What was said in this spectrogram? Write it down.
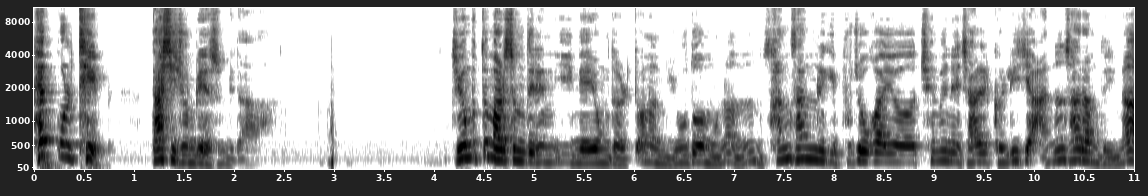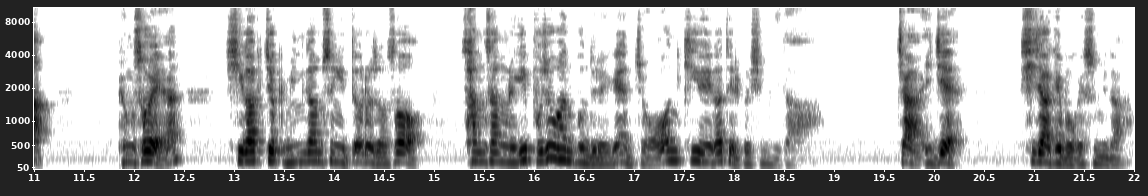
핵꿀팁 다시 준비했습니다. 지금부터 말씀드린 이 내용들 또는 유도문은 상상력이 부족하여 최면에 잘 걸리지 않는 사람들이나 평소에 시각적 민감성이 떨어져서 상상력이 부족한 분들에겐 좋은 기회가 될 것입니다. 자, 이제 시작해 보겠습니다.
